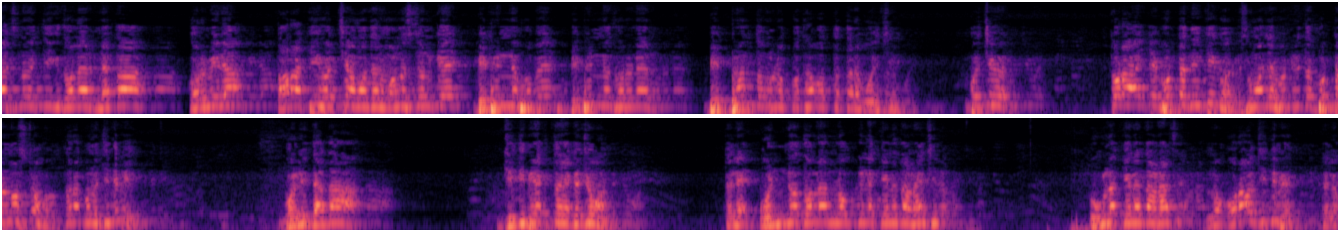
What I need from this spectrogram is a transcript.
রাজনৈতিক দলের নেতা, কর্মীরা, তারা কি হচ্ছে? আমাদের মানুষজনকে বিভিন্ন ভাবে বিভিন্ন ধরনের বিভ্রান্তমূলক কথাবার্তা তারা বলছে। বলছে তোরা এই যে ভোটটা দিয়ে কি করবি? সমাজের ভোট নিয়ে তো ভোটটা নষ্ট হবে তোরা কোনো জিতবি? বলি, দাদা জিতবি এক তো একজন, তাহলে অন্য দলের লোকগুলা কেনে দাঁড়াইছিল ওগুলা কেনে দাঁড়াচ্ছে? না, ওরাও জিতবে। তাহলে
